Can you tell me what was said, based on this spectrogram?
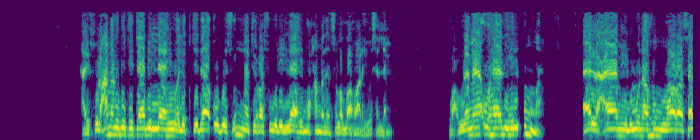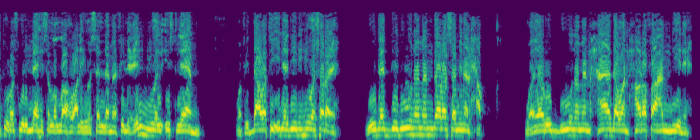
حيث العمل بكتاب الله والاقتداء بسنة رسول الله محمد صلى الله عليه وسلم. وعلماء هذه الأمة العاملون هم ورثة رسول الله صلى الله عليه وسلم في العلم والإسلام وفي الدعوة إلى دينه وشرعه يجددون من درس من الحق ويردون من حاد وانحرف عن دينه.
